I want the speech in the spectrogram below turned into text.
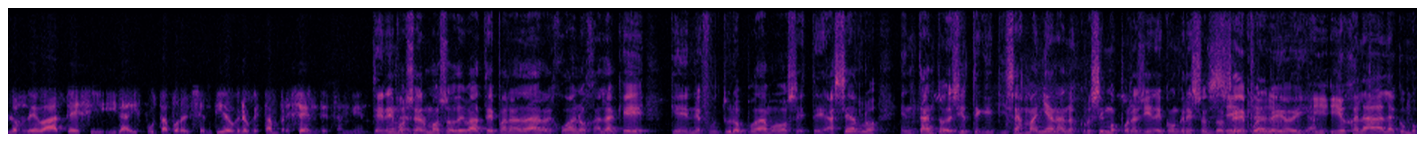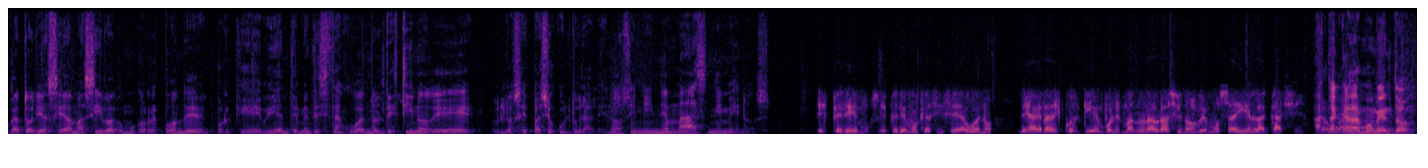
los debates y, la disputa por el sentido creo que están presentes también. Tenemos hermosos debates para dar, Juan, ojalá que, que en el futuro podamos este, hacerlo, en tanto decirte que quizás mañana nos crucemos por allí en el Congreso, entonces después del mediodía. Y, y ojalá la convocatoria sea masiva como corresponde, porque evidentemente se están jugando el destino de los espacios culturales, ¿no? Sin ni más ni menos. Esperemos, esperemos que así sea. Bueno, les agradezco el tiempo, les mando un abrazo y nos vemos ahí en la calle. Hasta cada momento.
